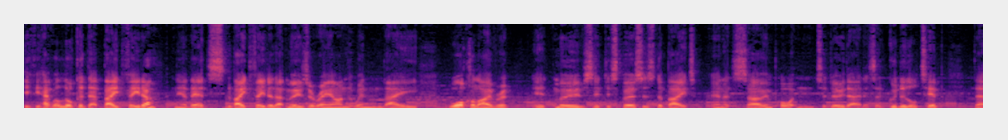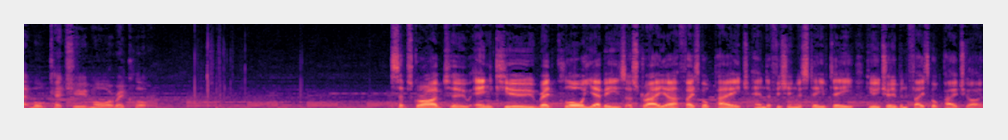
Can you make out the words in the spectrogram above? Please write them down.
if you have a look at that bait feeder now that's the bait feeder that moves around when they walk all over it it moves it disperses the bait and it's so important to do that it's a good little tip that will catch you more red claw subscribe to NQ Red Claw Yabbies Australia Facebook page and the Fishing with Steve D YouTube and Facebook page guys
